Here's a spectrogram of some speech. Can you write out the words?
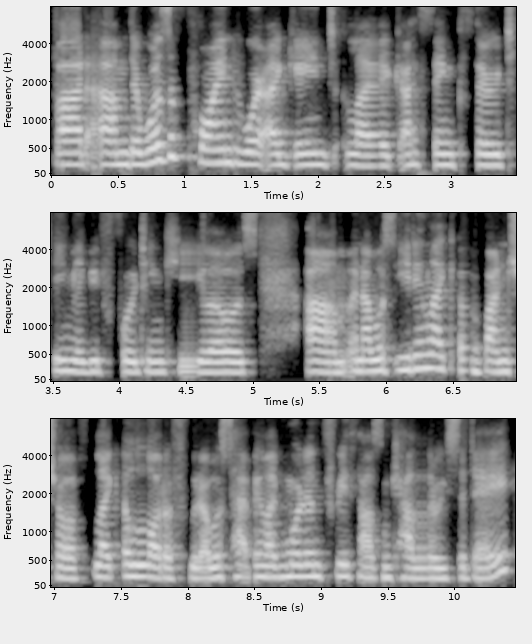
But um, there was a point where I gained like I think 13, maybe 14 kilos, um, and I was eating like a bunch of like a lot of food. I was having like more than 3,000 calories a day.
